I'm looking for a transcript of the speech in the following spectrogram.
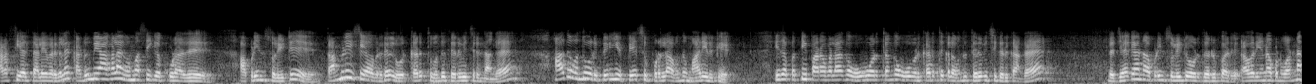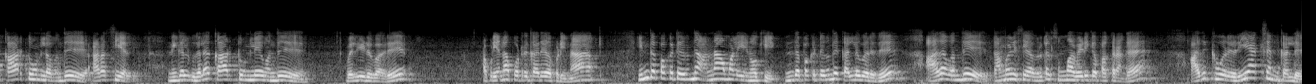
அரசியல் தலைவர்களை கடுமையாகலாம் விமர்சிக்கக்கூடாது அப்படின்னு சொல்லிட்டு தமிழிசை அவர்கள் ஒரு கருத்து வந்து தெரிவிச்சிருந்தாங்க. அது வந்து ஒரு பெரிய பேசு பொருளாக வந்து மாறி இருக்குது இதை பற்றி பரவலாக ஒவ்வொருத்தங்க ஒவ்வொரு கருத்துக்களை வந்து தெரிவிச்சுக்கிருக்காங்க. இந்த ஜெகன் அப்படின்னு சொல்லிட்டு ஒருத்தர் இருப்பார். அவர் என்ன பண்ணுவார்னா கார்ட்டூனில் வந்து அரசியல் நிகழ்வுகளை கார்ட்டூன்லேயே வந்து வெளியிடுவார். அப்படி என்ன போட்டிருக்காரு அப்படின்னா இந்த பக்கத்து இருந்து அண்ணாமலையை நோக்கி இந்த பக்கத்து இருந்து கல் வருது. அதை வந்து தமிழிசை அவர்கள் சும்மா வேடிக்கை பார்க்குறாங்க. அதுக்கு ஒரு ரியாக்ஷன் கல்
